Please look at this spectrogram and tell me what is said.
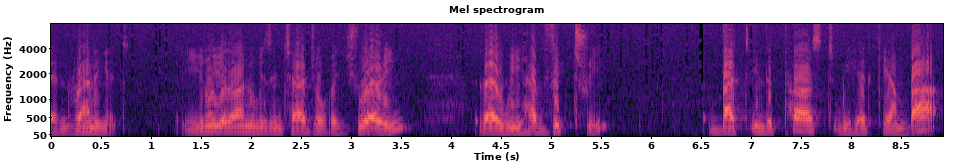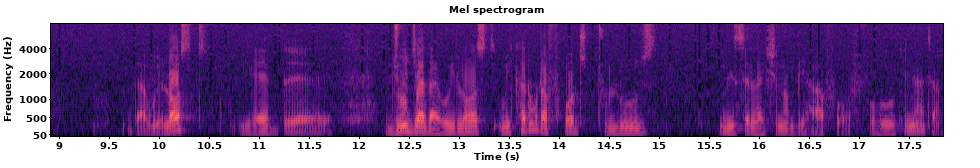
And running it. You know, you're the one who is in charge of ensuring that we have victory. But in the past, we had Kiambaa that we lost. We had uh, Juja that we lost. We cannot afford to lose this election on behalf of Uhuru Kenyatta.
